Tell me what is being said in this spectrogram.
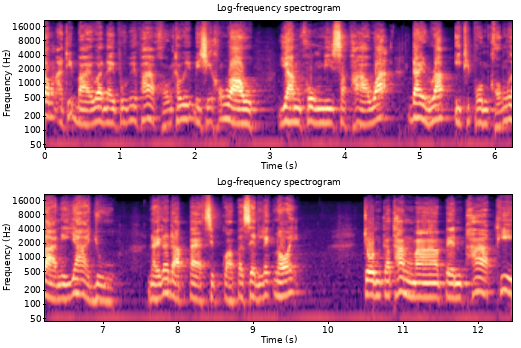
ต้องอธิบายว่าในภูมิภาคของทวีปเอเชียของเรายังคงมีสภาวะ ได้รับอิทธิพลของลานิยาอยู่ ในระดับ 80 กว่าเปอร์เซ็นต์เล็กน้อย จนกระทั่งมาเป็นภาพที่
